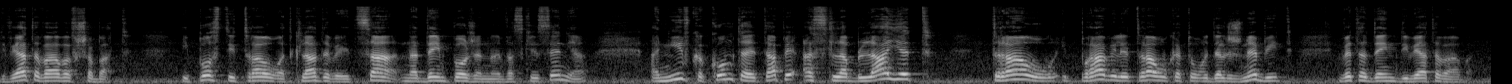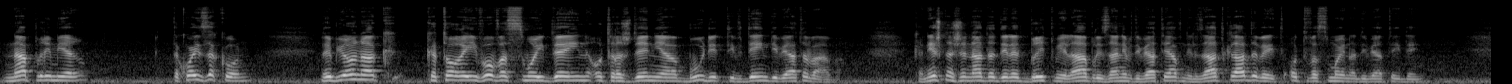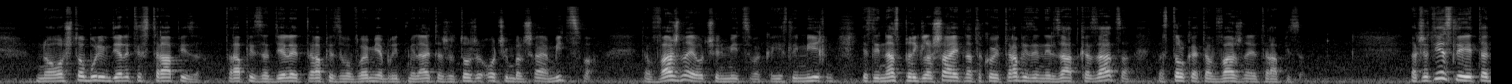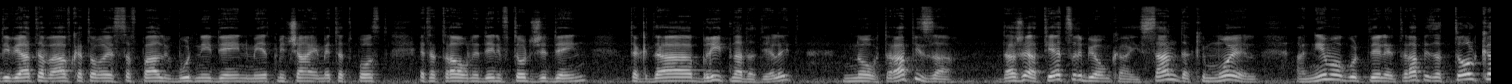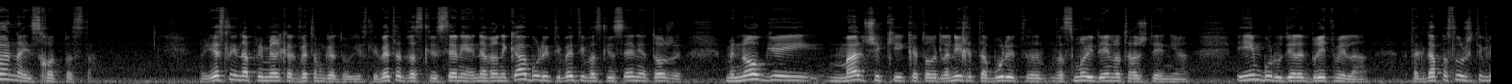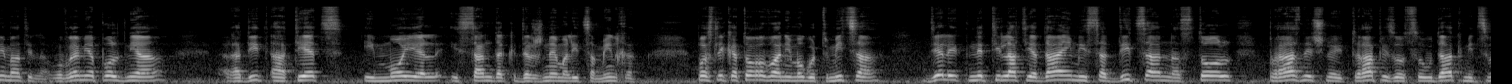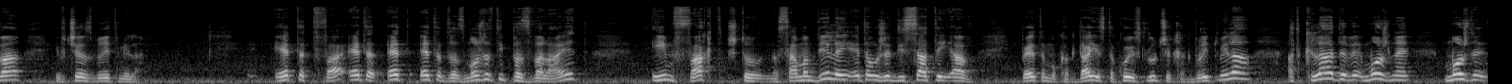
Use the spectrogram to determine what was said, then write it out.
9 ава в шаббат – и после траур откладывается на день позже, на воскресенье, они в каком-то этапе ослабляют траур и правили траур, которые должны быть в этот день 9 ава. Например, такой закон. Ребенок, который его восьмой день от рождения будет и в день 9 ава. Конечно же, надо делать брит мила, обрезание в 9 ав, нельзя откладывать от восьмой на 9 день. Но что будем делать из трапеза? Трапеза делает трапеза во время бритмила, это же тоже очень большая митцва. Это важная очень митцва. Если, мир, если нас приглашают на такой трапезе, нельзя отказаться, настолько это важная трапеза. Значит, если это 9 ав, который совпал в будний день, мы отмечаем этот пост, этот траурный день в тот же день, тогда брит надо делать. Но трапеза, даже отец ребенка, и сандак, и моэль, они могут делать трапеза только на исход поста. Если, например, как в этом году, если в этот воскресенье, и наверняка будет и в эти воскресенья тоже, многие мальчики, которые для них это будет восьмой день от рождения, и им будут делать брит мила, тогда послушайте внимательно. Во время полдня родит отец и Моел и Сандак должны молиться Минха, после которого они могут миться, делать нетилат ядаем и садиться на стол праздничную трапезу саудат мецва и в честь брит мила. Этот, этот, этот, этот возможности позволяет им факт, что на самом деле это уже десятый ав. Поэтому, когда есть такой случай, как брит мила, откладывать можно, можно,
